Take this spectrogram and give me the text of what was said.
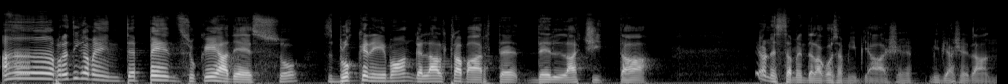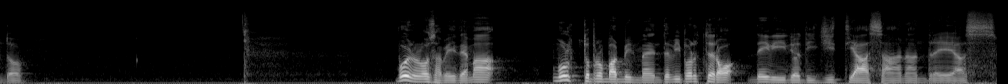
Ah, praticamente penso che adesso sbloccheremo anche l'altra parte della città. E onestamente la cosa mi piace, mi piace tanto. Voi non lo sapete, ma molto probabilmente vi porterò dei video di GTA San Andreas,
